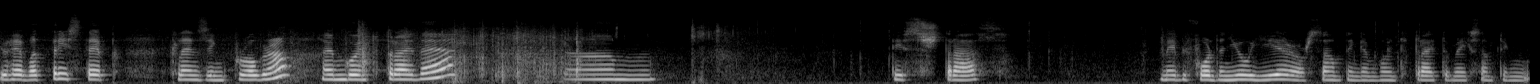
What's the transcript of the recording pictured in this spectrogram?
You have a three-step cleansing program. I'm going to try that. Um, this strass maybe for the new year or something I'm going to try to make something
